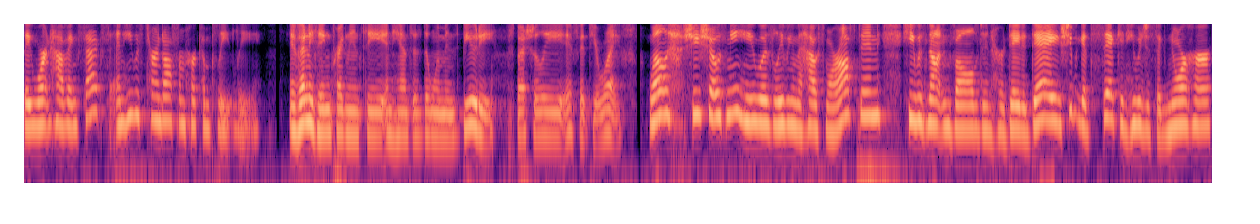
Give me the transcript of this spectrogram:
they weren't having sex, and he was turned off from her completely. If anything, pregnancy enhances the woman's beauty, especially if it's your wife. Well, she shows me he was leaving the house more often. He was not involved in her day to day. She would get sick and he would just ignore her.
